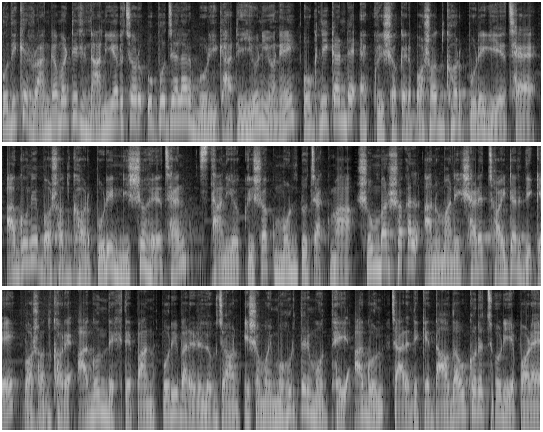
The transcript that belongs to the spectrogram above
ওদিকে রাঙ্গামাটির নানিয়ারচর উপজেলার বুড়িঘাট ইউনিয়নে অগ্নিকাণ্ডে এক কৃষকের বসতঘর পুড়ে গিয়েছে। আগুনে বসতঘর পুড়ে নিঃস্ব হয়েছেন স্থানীয় কৃষক মন্টু চাকমা। সোমবার সকাল আনুমানিক সাড়ে ছয়টার দিকে বসতঘরে আগুন দেখতে পান পরিবারের লোকজন। এ সময় মুহূর্তের মধ্যেই আগুন চারিদিকে দাউ দাউ করে ছড়িয়ে পড়ে।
